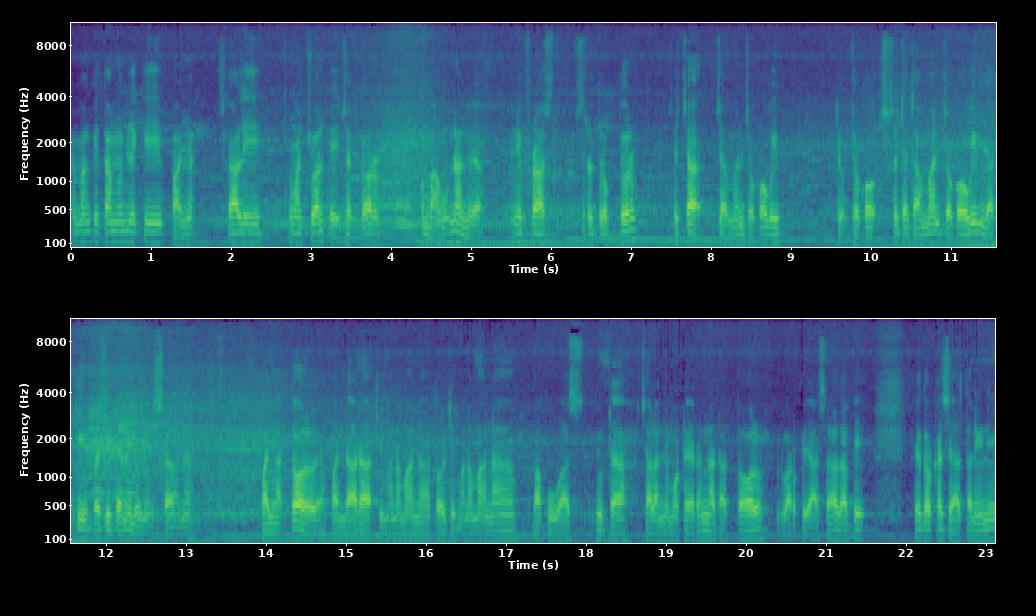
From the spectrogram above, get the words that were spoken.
Memang kita memiliki banyak sekali kemajuan di sektor pembangunan ya. Infrastruktur sejak zaman Jokowi Joko, sejak zaman Jokowi menjadi presiden Indonesia. Nah banyak tol ya bandara di mana-mana tol di mana-mana. Papua sudah jalannya modern ada tol luar biasa tapi sektor kesehatan ini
